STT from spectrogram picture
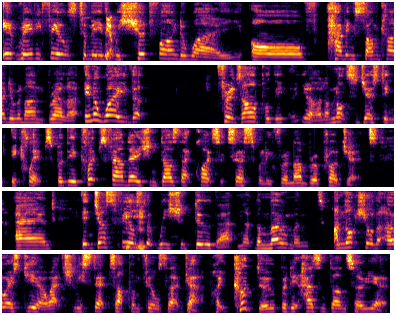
it really feels to me that yep. we should find a way of having some kind of an umbrella in a way that for example, the you know, and I'm not suggesting Eclipse, but the Eclipse Foundation does that quite successfully for a number of projects, and it just feels mm-hmm. that we should do that. And at the moment, I'm not sure that OSGeo actually steps up and fills that gap. It could do, but it hasn't done so yet.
